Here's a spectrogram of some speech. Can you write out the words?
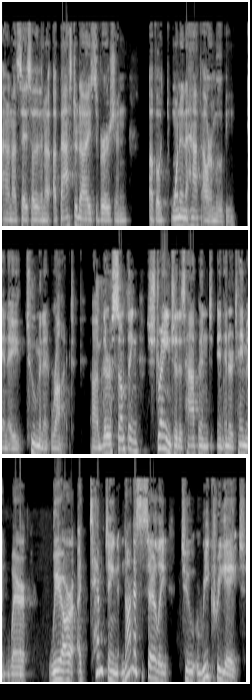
I don't know how to say this other than a, a bastardized version of a one and a half hour movie in a two minute ride. Um, there's something strange that has happened in entertainment where we are attempting not necessarily to recreate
